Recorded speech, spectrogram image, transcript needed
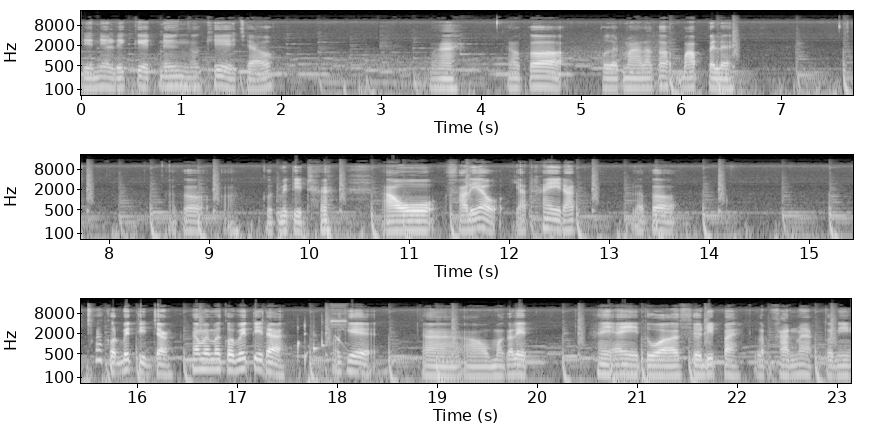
เดนเนี่ยเลกเกตหนึ่งโอเคแจ๋วมาแล้วก็เปิดมาแล้วก็บัฟไปเลย แล้วก็กดไม่ติด เอาฟาเรียลยัดให้ดัด แล้วก็กดไม่ติดจังทำไมมันกดไม่ติดอะ โอเค อ่า เอามาร์กเร็ตให้ไอตัวเฟลดิสไปลำคาญมากตัวนี้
